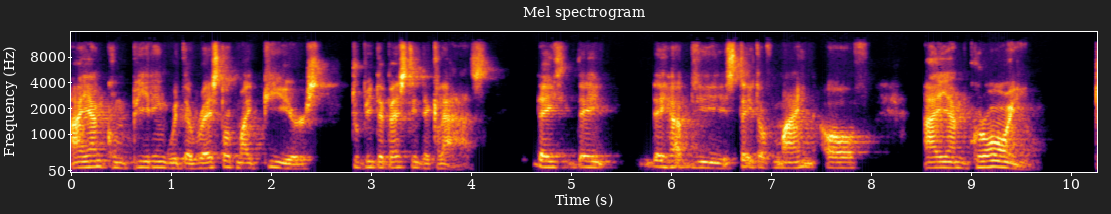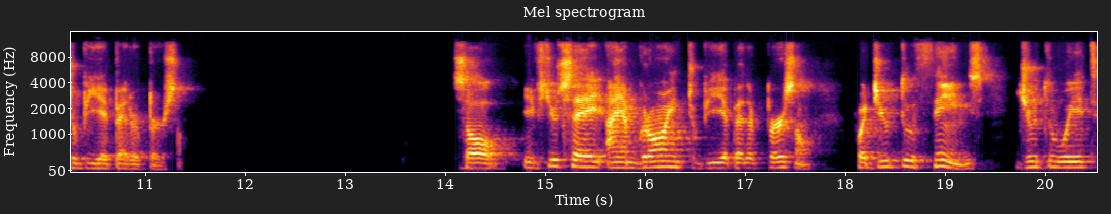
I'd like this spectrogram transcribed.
i am competing with the rest of my peers to be the best in the class they they they have the state of mind of i am growing to be a better person. So mm-hmm. if you say i am growing to be a better person when you do things you do it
